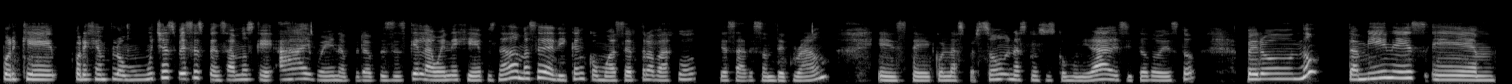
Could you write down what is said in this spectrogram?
porque, por ejemplo, muchas veces pensamos que, ay, bueno, pero pues es que la ONG, pues nada más se dedican como a hacer trabajo, ya sabes, on the ground, este, con las personas, con sus comunidades y todo esto, pero no, también es, em,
